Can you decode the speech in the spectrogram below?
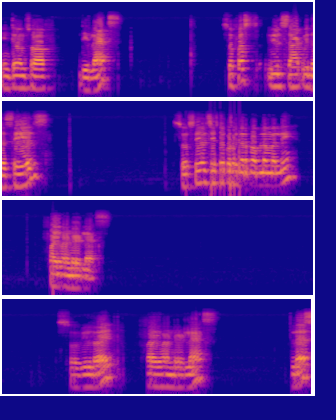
in terms of the lakhs so first we will start with the sales so sales ಎಷ್ಟು ಕೊಟ್ಟಿದ್ದಾರೆ ಪ್ರಾಬ್ಲಮ್ ಅಲ್ಲಿ 500 lakhs so we'll write 500 lakhs less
